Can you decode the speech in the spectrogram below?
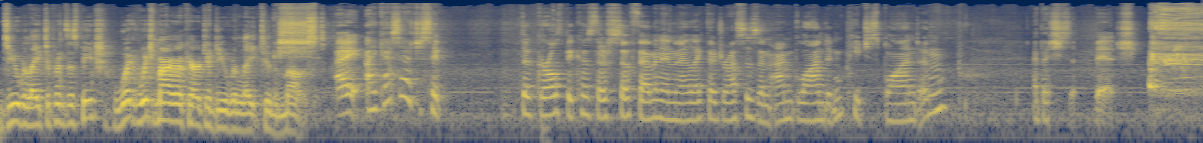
Do you relate to Princess Peach? What, which Mario character do you relate to the most? I, I guess I would just say the girls because they're so feminine and I like their dresses and I'm blonde and Peach is blonde and I bet she's a bitch.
